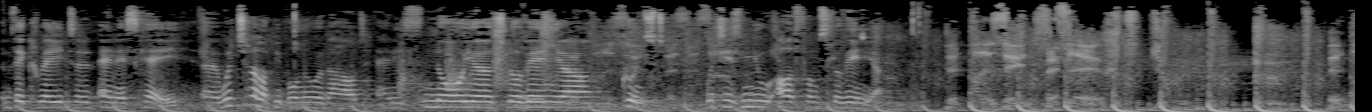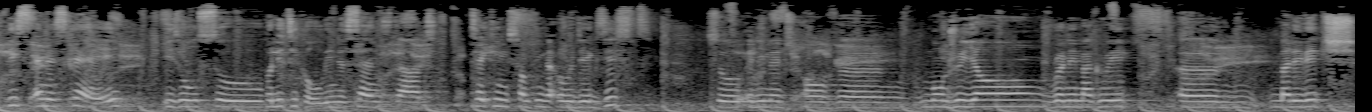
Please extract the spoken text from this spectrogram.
They created NSK, uh, which a lot of people know about, and it's Neue Slovenia Kunst, which is new art from Slovenia. This NSK is also political in the sense that taking something that already exists, so an image of um, Mondrian, René Magritte, um, Malevich,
